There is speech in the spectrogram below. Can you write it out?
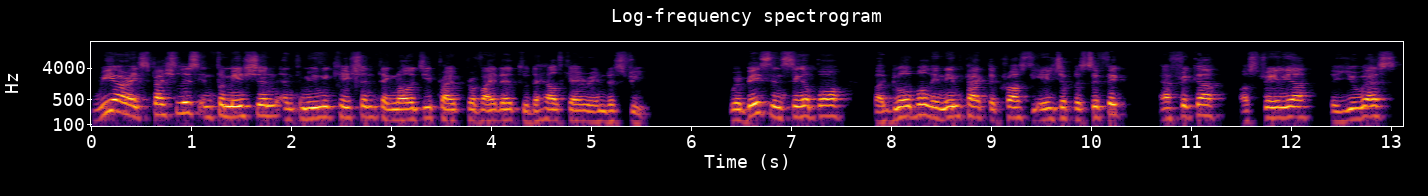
We are a specialist information and communication technology provider to the healthcare industry. We're based in Singapore, but global in impact across the Asia Pacific, Africa, Australia, the US,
